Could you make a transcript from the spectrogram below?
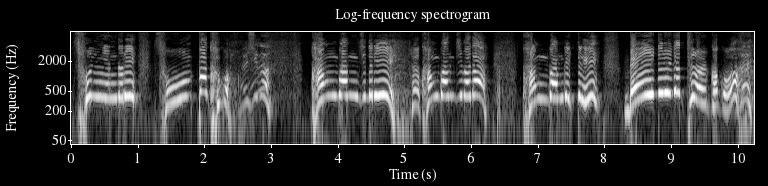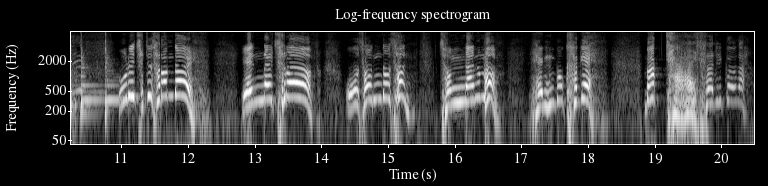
손님들이 손빡하고 여시고 관광지들이 어, 관광지마다 관광객들이 매일들도 들어올 거고 우리 제주 사람들 옛날처럼 오선도선 정난음함 행복하게 막잘 살아질 거다.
